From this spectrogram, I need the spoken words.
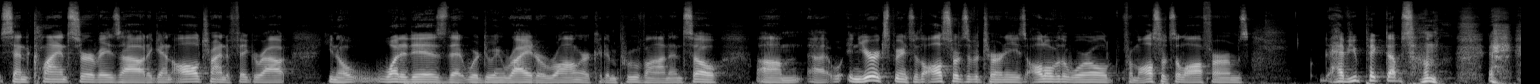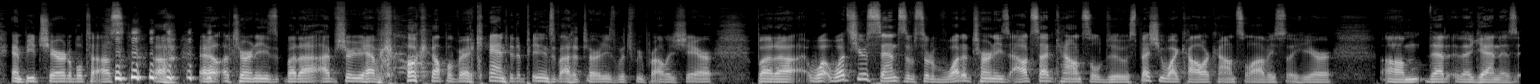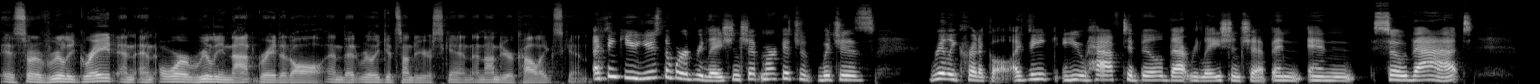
send client surveys out again, all trying to figure out you know what it is that we're doing right or wrong or could improve on. And so um, uh, in your experience with all sorts of attorneys all over the world from all sorts of law firms, have you picked up some and be charitable to us uh, uh, attorneys? But uh, i'm sure you have a couple very candid opinions about attorneys which we probably share. But uh, what, what's your sense of sort of what attorneys outside counsel do especially white collar counsel obviously here um, that again is, is sort of really great and, and or really not great at all and that really gets under your skin and under your colleague's skin i think you use the word relationship market which is really critical. I think you have to build that relationship and and so that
